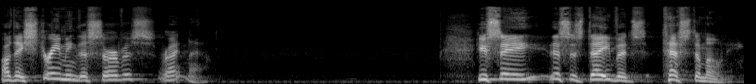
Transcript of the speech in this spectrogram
Are they streaming this service right now? You see, this is David's testimony.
